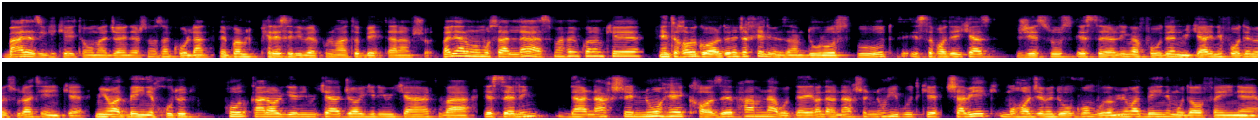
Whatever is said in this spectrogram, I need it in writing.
بعد از اینکه کیتا اومد جای هندرسون اصلا کلا پرس لیورپول حتی بهتر هم شد. ولی در مورد مثلث من فکر کنم که انتخاب گواردیولا اینجا خیلی به درست بود. استفاده ای که از ژسوس استرلینگ و فودن می‌کرد. یعنی فودن به صورتی اینکه میومد بین خطوط قرارگیری می‌کرد جایگیری می‌کرد و استرلینگ در نقش نوک کاذب هم نبود. دقیقا در نقش نوکی بود که شبیه یک مهاجم دوم بود و میومد بین مدافعین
